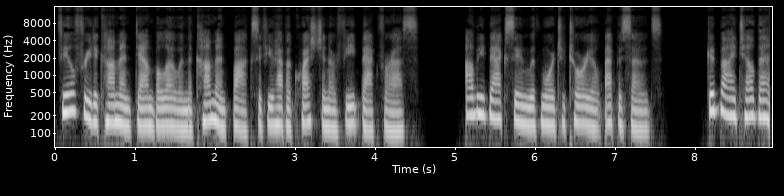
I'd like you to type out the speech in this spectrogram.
Feel free to comment down below in the comment box if you have a question or feedback for us. I'll be back soon with more tutorial episodes. Goodbye till then.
